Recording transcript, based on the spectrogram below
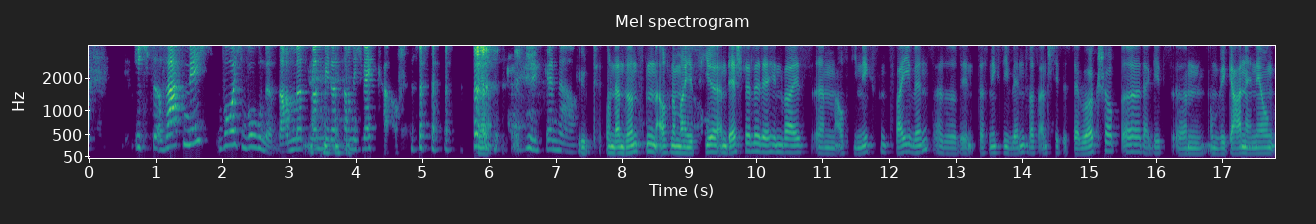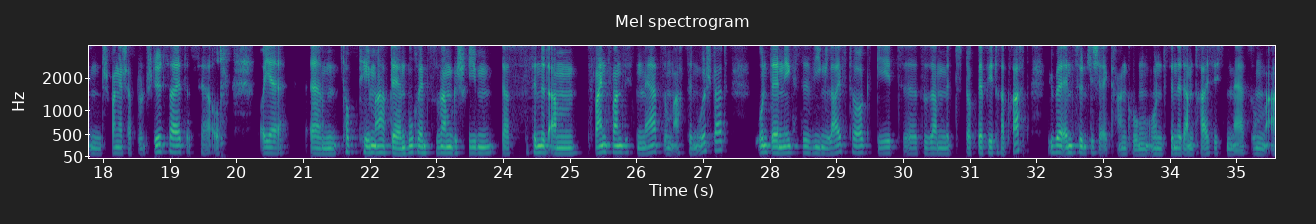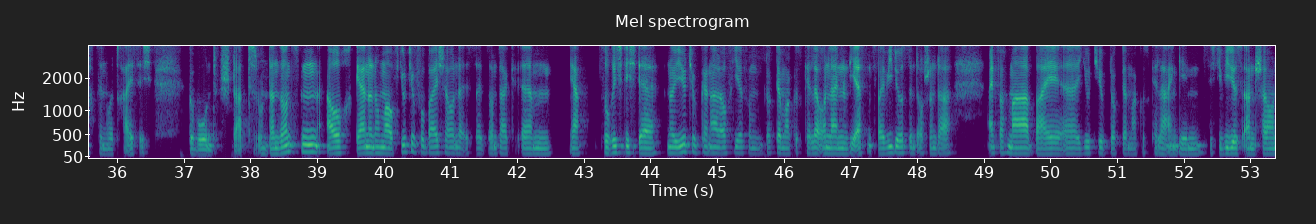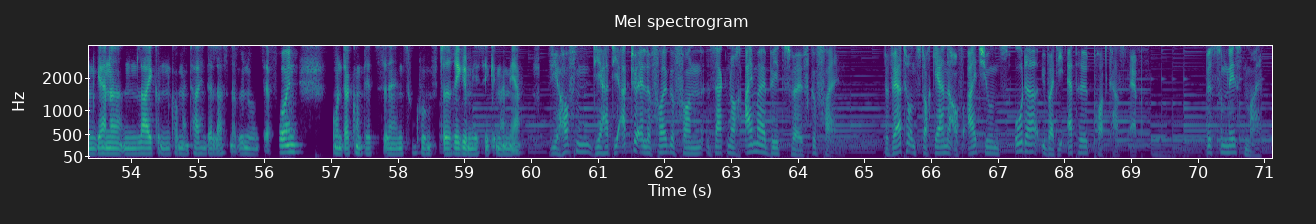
ich sage nicht, wo ich wohne, damit man mir das doch nicht wegkauft. Ja. genau. Gut. Und ansonsten auch nochmal jetzt hier an der Stelle der Hinweis ähm, auf die nächsten zwei Events. Also den, das nächste Event, was ansteht, ist der Workshop. Äh, da geht es ähm, um vegane Ernährung in Schwangerschaft und Stillzeit. Das ist ja auch euer ähm, Top-Thema habt ihr ein Buch zusammengeschrieben. Das findet am 22. März um 18 Uhr statt. Und der nächste Wiegen Live Talk geht äh, zusammen mit Dr. Petra Pracht über entzündliche Erkrankungen und findet am 30. März um 18.30 Uhr gewohnt statt. Und ansonsten auch gerne nochmal auf YouTube vorbeischauen. Da ist seit Sonntag ähm, ja so richtig der neue YouTube-Kanal auch hier vom Dr. Markus Keller online und die ersten zwei Videos sind auch schon da einfach mal bei äh, YouTube Dr. Markus Keller eingeben, sich die Videos anschauen, gerne ein Like und einen Kommentar hinterlassen, da würden wir uns sehr freuen. Und da kommt jetzt äh, in Zukunft äh, regelmäßig immer mehr. Wir hoffen, dir hat die aktuelle Folge von Sag noch einmal B12 gefallen. Bewerte uns doch gerne auf iTunes oder über die Apple Podcast App. Bis zum nächsten Mal.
